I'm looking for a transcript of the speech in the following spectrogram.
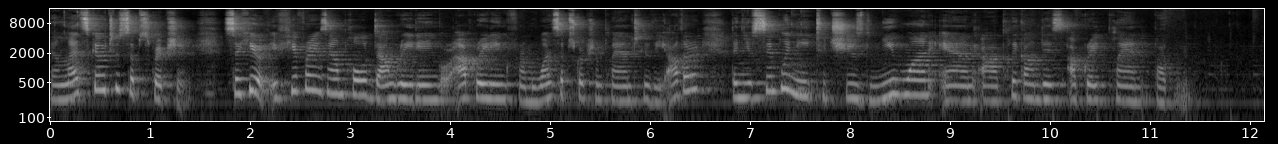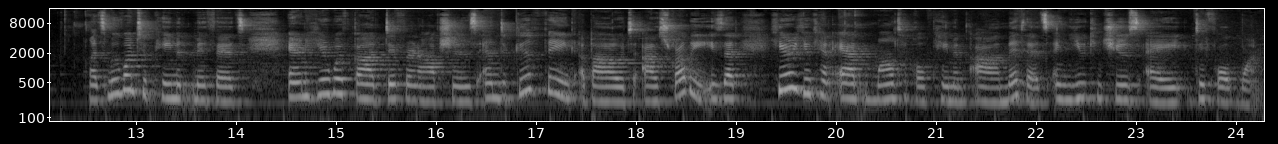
Then let's go to subscription. So here, if you, for example, downgrading or upgrading from one subscription plan to the other, then you simply need to choose the new one and uh, click on this upgrade plan button. Let's move on to payment methods. And here we've got different options. And the good thing about uh, Scrubby is that here you can add multiple payment uh, methods and you can choose a default one.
